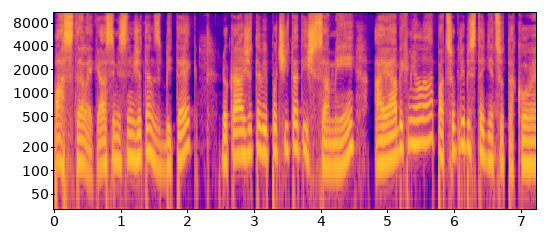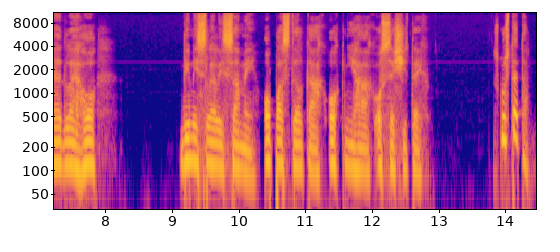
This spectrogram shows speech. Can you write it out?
pastelek. Já si myslím, že ten zbytek dokážete vypočítat již sami a já bych měl nápad, co kdybyste něco takového vymysleli sami o pastelkách, o knihách, o sešitech. Zkuste to.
